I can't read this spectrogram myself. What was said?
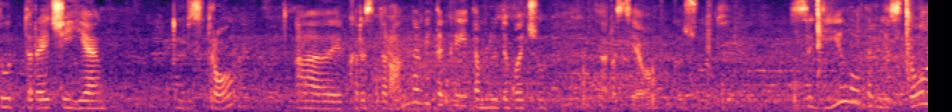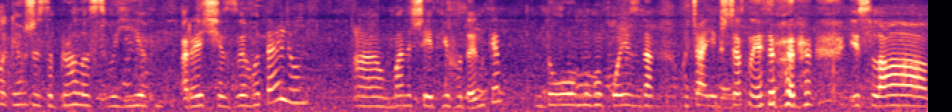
Тут, до речі, є бістро, е, як ресторан навіть такий. Там люди бачу. Зараз я вам покажу. От Сиділи, там є столик. Я вже забрала свої речі з готелю. У мене ще є дві годинки до мого поїзда. Хоча, якщо чесно, я тепер йшла,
